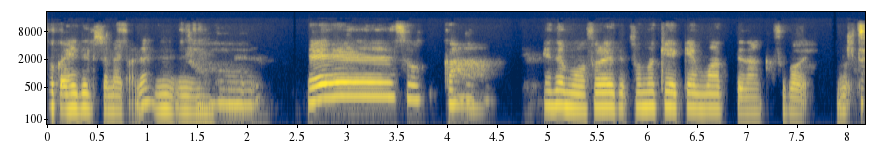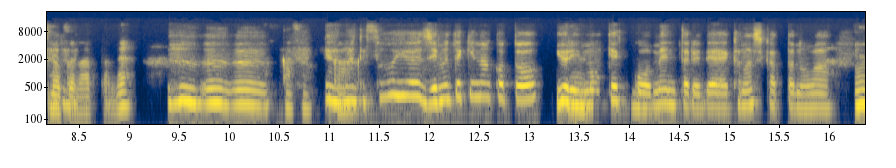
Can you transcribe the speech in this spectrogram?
そっか、エージェントじゃないからね。うんうん。えー、そっか。え、でも、それで、その経験もあって、なんかすごい強くなったね。うんうんうんなんかそういう事務的なことよりも結構メンタルで悲しかったのは、うん、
